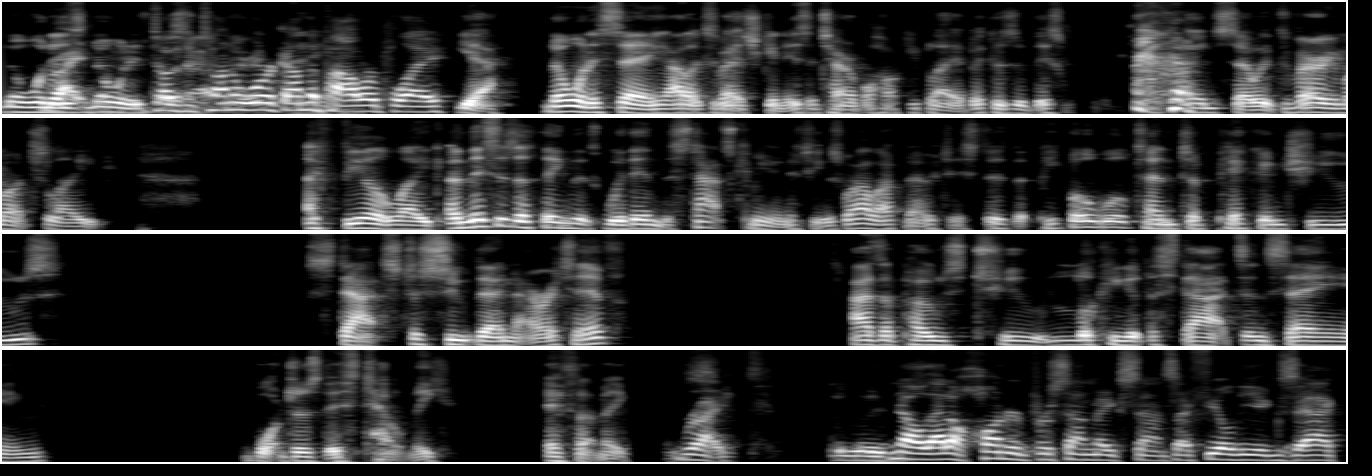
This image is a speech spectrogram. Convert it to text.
no one right. is no one is does a ton of work on the power play. Yeah, no one is saying Alex Ovechkin is a terrible hockey player because of this, and so it's very much like I feel like, and this is a thing that's within the stats community as well. I've noticed is that people will tend to pick and choose stats to suit their narrative, as opposed to looking at the stats and saying, "What does this tell me?" If that makes sense. Right. No, that hundred percent makes sense. I feel the exact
